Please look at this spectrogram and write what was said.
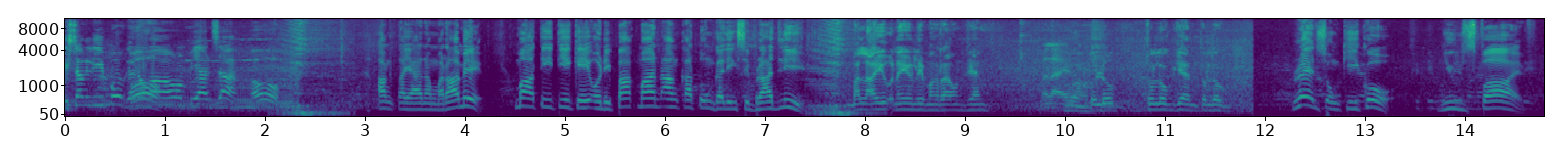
Isang libo, gano'n Oo. oh. ang piyansa. Oo. Ang taya ng marami, mati-TKO ni Pacman ang katunggaling si Bradley. Malayo na yung limang round yan. Malayo. Oo. Tulog. Tulog yan, tulog. Rensong Kiko, News 5.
